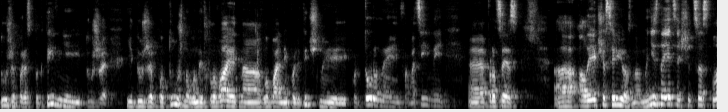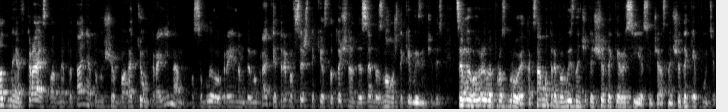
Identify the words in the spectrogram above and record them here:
дуже перспективні і дуже і дуже потужно. Вони впливають на глобальний політичний, культурний, інформаційний е, процес. Але якщо серйозно, мені здається, що це складне, вкрай складне питання, тому що багатьом країнам, особливо країнам демократії, треба все ж таки остаточно для себе знову ж таки визначитись. Це ми говорили про зброю. Так само треба визначити, що таке Росія сучасна, що таке Путін.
